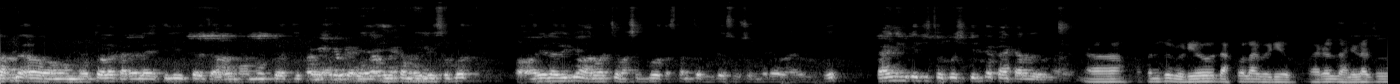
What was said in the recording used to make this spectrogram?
आपल्या मोताळा कार्यालयातील एक जाधव नामक जे अधिकारी आहेत एका महिलेसोबत अरेरावी किंवा आरवाच्या भाषेत बोलत असतानाचा व्हिडिओ सोशल मीडियावर व्हायरल होते काय नेमकी जी चौकशी केली का काय कारवाई होणार आहे? आपण जो व्हिडिओ दाखवला व्हिडिओ व्हायरल झालेला जो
